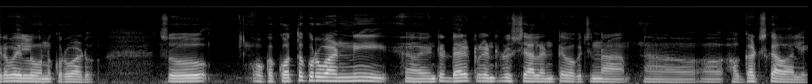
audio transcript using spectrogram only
ఇరవైలో ఉన్న కురవాడు. సో ఒక కొత్త కురవాడిని ఇంటర్ డైరెక్టర్గా ఇంట్రడ్యూస్ చేయాలంటే ఒక చిన్న గట్స్ కావాలి.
